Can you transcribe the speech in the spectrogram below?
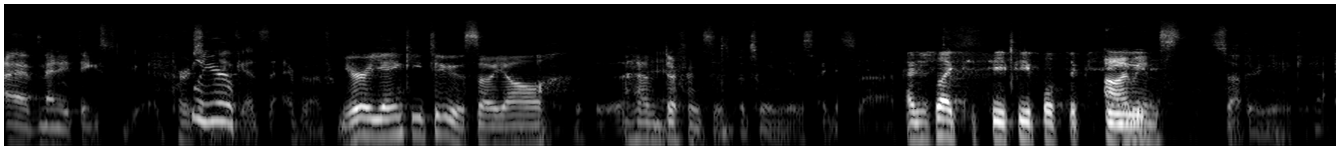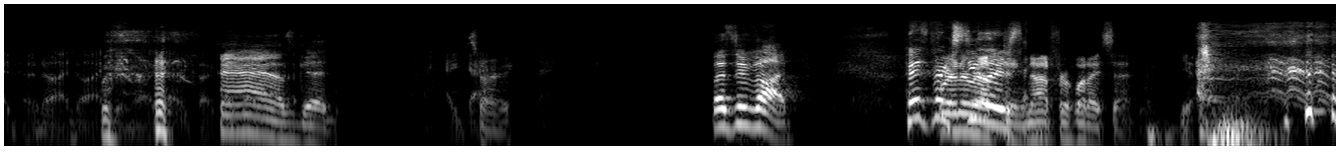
I have, many things personally well, against everyone. From you're a Yankee too, so y'all have yeah. differences between you. I guess. Uh, I just like to see people succeed. Oh, I mean, Southern Yankee. I know, no, I know. I know, I know, that was good. Sorry. It. Let's move on. Pittsburgh Steelers. Not for what I said. Yeah.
